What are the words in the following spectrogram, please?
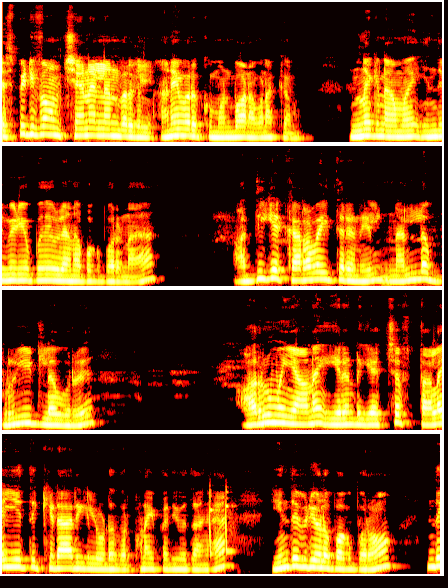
எஸ்பிடி ஃபார்ம் சேனல் நண்பர்கள் அனைவருக்கும் அன்பான வணக்கம். இன்றைக்கி நாம் இந்த வீடியோ பதிவில் என்ன பார்க்க போகிறோன்னா அதிக கறவை திறனில் நல்ல ப்ரீடில் ஒரு அருமையான இரண்டு ஹெச்எஃப் தலையீத்து கிடாரிகளோட விற்பனை பதிவு தாங்க. இந்த வீடியோவில் பார்க்க போகிறோம் இந்த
